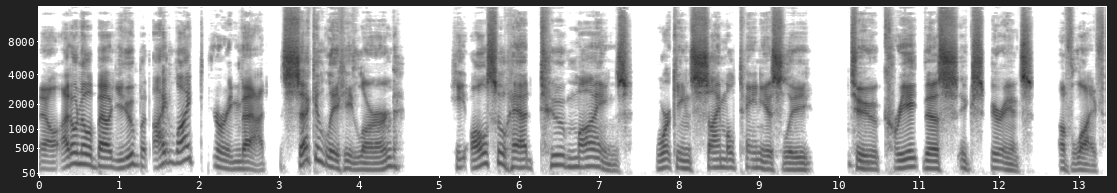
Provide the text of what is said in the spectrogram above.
Now, I don't know about you, but I liked hearing that. Secondly, he learned he also had two minds working simultaneously to create this experience of life.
